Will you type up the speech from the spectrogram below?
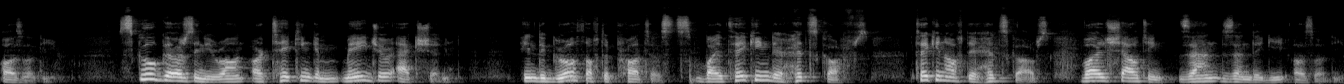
Azadi. Schoolgirls in Iran are taking a major action in the growth of the protests by taking their headscarves, taking off their headscarves while shouting Zan Zendegi Azadi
